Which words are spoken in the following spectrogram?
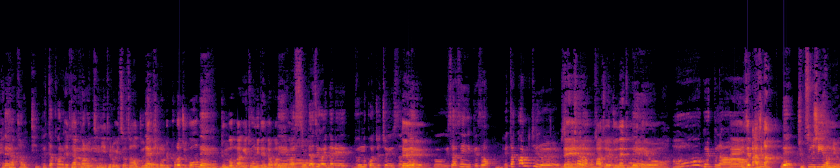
네. 베타카로틴. 베타카로틴. 베타카로틴이 들어있어서 눈의 네. 피로를 풀어주고 네. 눈 건강에 도움이 된다고 합니다. 네, 맞습니다. 제가 옛날에 눈 건조증이 있었는데 네. 그 의사 선생님께서 베타카로틴을 네, 섭취하라고 맞아요. 저를- 눈에 도움이 네. 돼요. 아, 그랬구나. 네, 이제 마지막 네. 죽순 식이섬유.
